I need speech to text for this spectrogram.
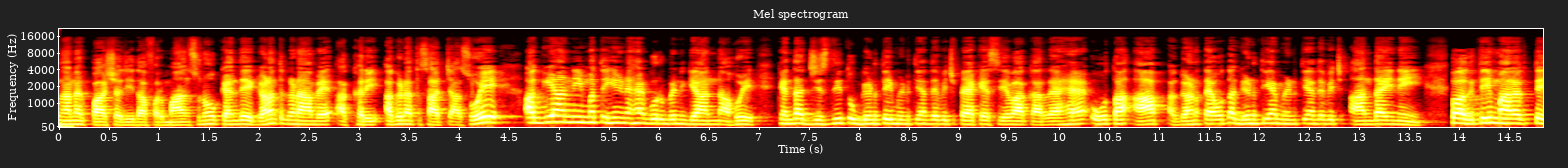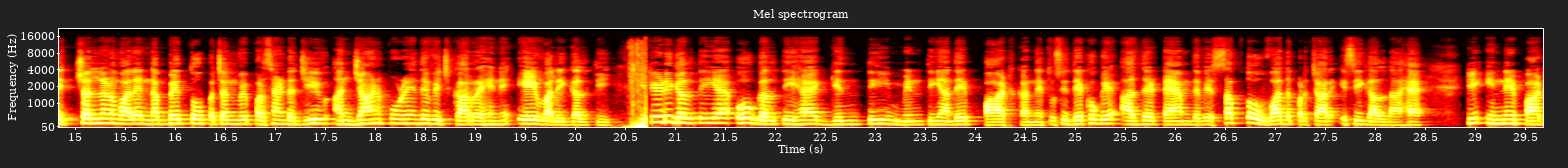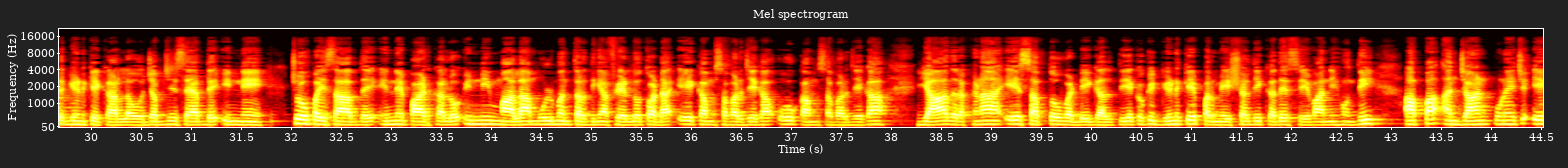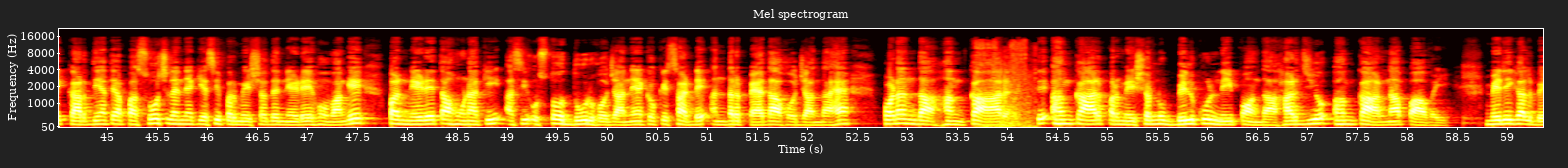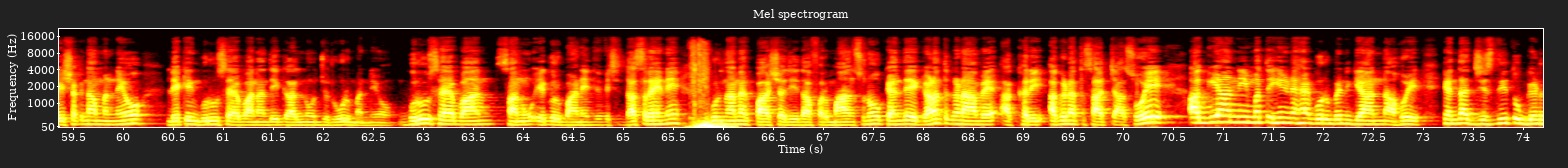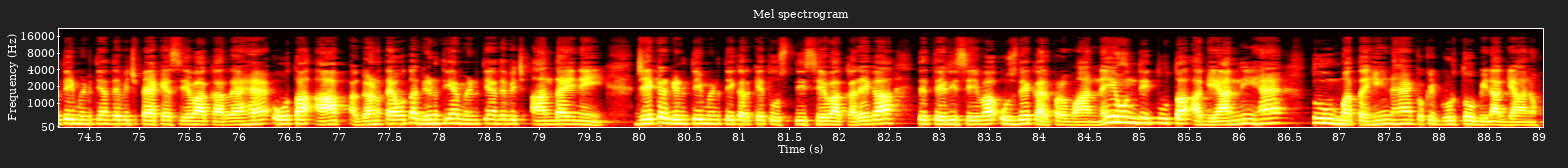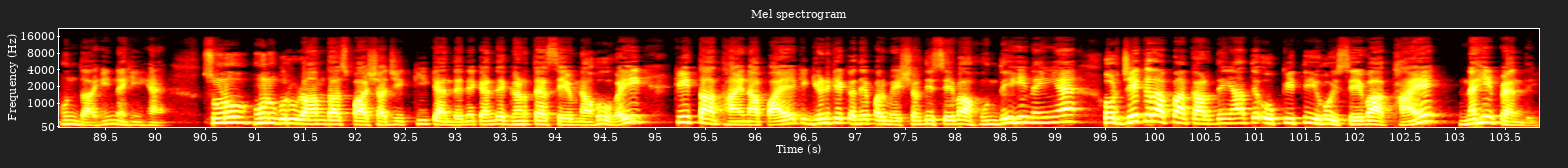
ਗੁਰੂ ਨਾਨਕ ਪਾਤਸ਼ਾਹ ਜੀ ਦਾ ਫਰਮਾਨ ਸੁਣੋ, ਕਹਿੰਦੇ, ਗਣਤ ਗਣਾਵੇ, ਅਖਰੀ ਅਗਣਤ ਸਾਚਾ ਸੋਏ ਅਗਿਆਨੀ ਮਤਹੀਣ ਹੈ ਗੁਰਬਿਨ ਗਿਆਨ ਨਾ ਹੋਏ। ਕਹਿੰਦਾ, ਜਿਸ ਦੀ ਤੂੰ ਗਿਣਤੀ ਮਿਣਤੀਆਂ ਦੇ ਵਿੱਚ ਪੈ ਕੇ ਸੇਵਾ ਕਰ ਰਿਹਾ ਹੈ, ਉਹ ਤਾਂ ਆਪ ਅਗਣਤ ਹੈ, ਉਹ ਤਾਂ ਗਿਣਤੀਆਂ ਮਿਣਤੀਆਂ ਦੇ ਵਿੱਚ ਆਂਦਾ ਹੀ ਨਹੀਂ। ਭਗਤੀ ਮਾਰਗ ਤੇ ਚੱਲਣ ਵਾਲੇ 90 ਤੋਂ 95% ਜੀਵ ਅਣਜਾਣ ਪੁਣੇ ਦੇ ਵਿੱਚ ਕਰ ਰਹੇ ਨੇ, ਇਹ ਵਾਲੀ ਗਲਤੀ। ਕਿਹੜੀ ਗਲਤੀ ਹੈ? ਉਹ ਗਲਤੀ ਹੈ ਗਿਣਤੀ ਮਿਣਤੀਆਂ ਦੇ ਪਾਠ ਕਰਨੇ। ਤੁਸੀਂ ਦੇਖੋਗੇ, ਅੱਜ ਦੇ ਟਾਈਮ ਦੇ ਵਿੱਚ ਸਭ ਤੋਂ ਵੱਧ ਪ੍ਰਚਾਰ ਇਸੀ ਗੱਲ ਦਾ ਹੈ। ਕਿ ਇੰਨੇ ਪਾਠ ਗਿਣ ਕੇ ਕਰ ਲਓ, ਜਪਜੀ ਸਾਹਿਬ ਦੇ ਇੰਨੇ, ਚੌਪਈ ਸਾਹਿਬ ਦੇ ਇੰਨੇ ਪਾਠ ਕਰ ਲਓ, ਇੰਨੀ ਮਾਲਾ ਮੂਲ ਮੰਤਰ ਦੀਆਂ ਫੇਰ ਲਓ, ਤੁਹਾਡਾ ਇਹ ਕੰਮ ਸਵਰ ਜਾਏਗਾ ਉਹ ਕੰਮ ਸਵਰ ਜਾਏਗਾ ਯਾਦ ਰੱਖਣਾ, ਇਹ ਸਭ ਤੋਂ ਵੱਡੀ ਗਲਤੀ ਹੈ, ਕਿਉਂਕਿ ਗਿਣ ਕੇ ਪਰਮੇਸ਼ਰ ਦੀ ਕਦੇ ਸੇਵਾ ਨਹੀਂ ਹੁੰਦੀ। ਆਪਾਂ ਅਣਜਾਣ ਪੁਣੇ 'ਚ ਇਹ ਕਰਦੇ ਹਾਂ ਤੇ ਆਪਾਂ ਸੋਚ ਲੈਂਦੇ ਹਾਂ ਕਿ ਅਸੀਂ ਪਰਮੇਸ਼ਰ ਦੇ ਨੇੜੇ ਹੋਵਾਂਗੇ, ਪਰ ਨੇੜੇ ਤਾਂ ਹੋਣਾ ਕੀ? ਅਸੀਂ ਉਸ ਤੋਂ ਦੂਰ ਹੋ ਜਾਂਦੇ ਹਾਂ, ਕਿਉਂਕਿ ਸਾਡੇ ਅੰਦਰ ਪੈਦਾ ਹੋ ਜਾਂਦਾ ਹੈ। ਪੜਨ ਦਾ ਹੰਕਾਰ ਤੇ ਅਹੰਕਾਰ ਪਰਮੇਸ਼ਰ ਨੂੰ ਬਿਲਕੁਲ ਨਹੀਂ ਪਾਉਂਦਾ। ਹਰ ਜਿਉ ਅਹੰਕਾਰ ਨਾ ਪਾਵਈ। ਮੇਰੀ ਗੱਲ ਬੇਸ਼ੱਕ ਨਾ ਮੰਨਿਓ, ਲੇਕਿਨ ਗੁਰੂ ਸਾਹਿਬਾਨਾਂ ਦੀ ਗੱਲ ਨੂੰ ਜ਼ਰੂਰ ਮੰਨਿਓ। ਗੁਰੂ ਸਾਹਿਬਾਨ ਸਾਨੂੰ ਇਹ ਗੁਰਬਾਣੀ ਦੇ ਵਿੱਚ ਦੱਸ ਰਹੇ ਨੇ, ਗੁਰੂ ਨਾਨਕ ਪਾਤਸ਼ਾਹ ਜੀ ਦਾ ਫਰਮਾਨ ਸੁਣੋ, ਕਹਿੰਦੇ, ਗਣਤ ਗਣਾਵੇ, ਅਖਰੀ ਅਗਣਤ ਸਾਚਾ ਸੋਏ ਅਗਿਆਨੀ ਮਤਹੀਣ ਹੈ ਗੁਰਬਿਨ ਗਿਆਨ ਨਾ ਹੋਏ। ਕਹਿੰਦਾ, ਜਿਸ ਦੀ ਤੂੰ ਗਿਣਤੀ ਮਿਣਤੀਆਂ ਦੇ ਵਿੱਚ ਪੈ ਕੇ ਸੇਵਾ ਕਰ ਰਿਹਾ ਹੈ, ਉਹ ਤਾਂ ਆਪ ਅਗਣਤ ਹੈ, ਉਹ ਤਾਂ ਗਿਣਤੀਆਂ ਮਿਣਤੀਆਂ ਦੇ ਵਿੱਚ ਆਂਦਾ ਹੀ ਨਹੀਂ। ਜੇਕਰ ਗਿਣਤੀ ਮਿਣਤੀ ਕਰਕੇ ਤੂੰ ਉਸ ਦੀ ਸੇਵਾ ਕਰੇਗਾ ਤੇ ਤੇਰੀ ਸੇਵਾ ਉਸ ਦੇ ਘਰ ਪ੍ਰਵਾਨ ਨਹੀਂ ਹੁੰਦੀ। ਤੂੰ ਤਾਂ ਅਗਿਆਨੀ ਹੈ, ਤੂੰ ਮਤਹੀਣ ਹੈ, ਕਿਉਂਕਿ ਗੁਰ ਤੋਂ ਬਿਨਾ ਗਿਆਨ ਹੁੰਦਾ ਹੀ ਨਹੀਂ ਹੈ। ਸੁਣੋ, ਹੁਣ ਗੁਰੂ ਰਾਮਦਾਸ ਪਾਤਸ਼ਾਹ ਜੀ ਕੀ ਕਹਿੰਦੇ ਨੇ? ਕਹਿੰਦੇ, ਗਣਤੈ ਸੇਵ ਨਾ ਹੋਵਈ, ਕੀਤਾ ਥਾਇ ਨਾ ਪਾਏ, ਕਿ ਗਿਣ ਕੇ ਕਦੇ ਪਰਮੇਸ਼ਰ ਦੀ ਸੇਵਾ ਹੁੰਦੀ ਹੀ ਨਹੀਂ ਹੈ, ਔਰ ਜੇਕਰ ਆਪਾਂ ਕਰਦੇ ਹਾਂ, ਤੇ ਉਹ ਕੀਤੀ ਹੋਈ ਸੇਵਾ ਥਾਏ ਨਹੀਂ ਪੈਂਦੀ।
